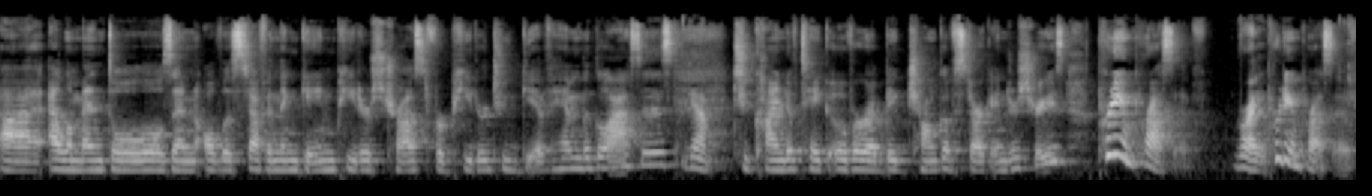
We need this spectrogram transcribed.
uh, elementals and all this stuff and then gain Peter's trust for Peter to give him the glasses Yeah. to kind of take over a big chunk of Stark Industries. Pretty impressive. Right. Pretty impressive.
